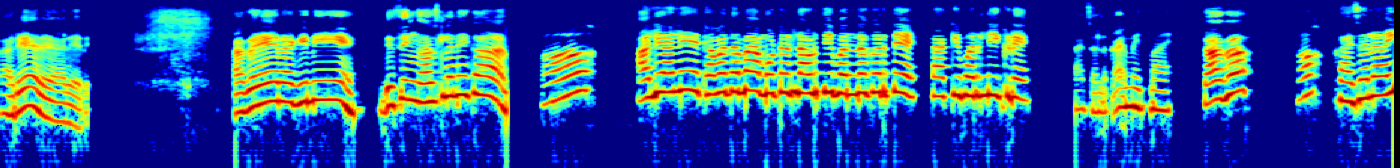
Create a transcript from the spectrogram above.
अरे अरे अरे अरे. अगं रागिनी बेसिंग घासलं नाही का? आली आली. थांबा थांबा. मोटर लावती बंद करते. टाकी भरली इकडे. काय झालं काय माहीत माय? का ग? हा? काय झालं आई?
